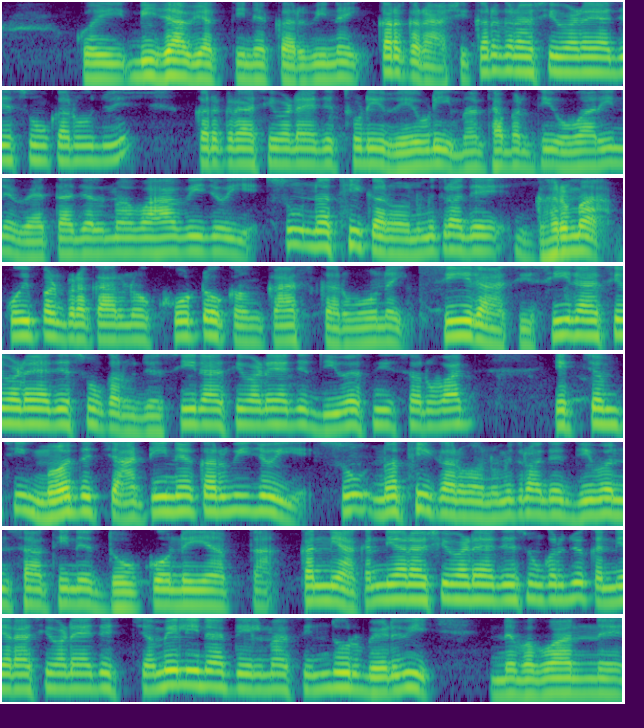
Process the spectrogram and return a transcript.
કોઈ બીજા વ્યક્તિને કરવી નહીં. કર્ક રાશિ. કર્ક રાશિવાળાએ આજે શું કરવું જોઈએ? કર્ક રાશિવાળાએ આજે થોડી રેવડી માથા પરથી ઓવારીને વહેતા જલમાં વહાવવી જોઈએ. શું નથી કરવાનું? મિત્રો, આજે ઘરમાં કોઈ પણ પ્રકારનો ખોટો કંકાસ કરવો નહીં. સિંહ રાશિ. સિંહ રાશિવાળાએ આજે શું કરવું જોઈએ? સિંહ રાશિવાળાએ આજે દિવસની શરૂઆત એક ચમચી મધ ચાટીને કરવી જોઈએ. શું નથી કરવાનું? મિત્રો, આજે જીવન સાથીને ધોકો નહીં આપતા. કન્યા કન્યા રાશિવાળા આજે શું કરવું જોઈએ કન્યા રાશિવાળા આજે ચમેલીના તેલમાં સિંદૂર ભેળવી ને ભગવાનને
